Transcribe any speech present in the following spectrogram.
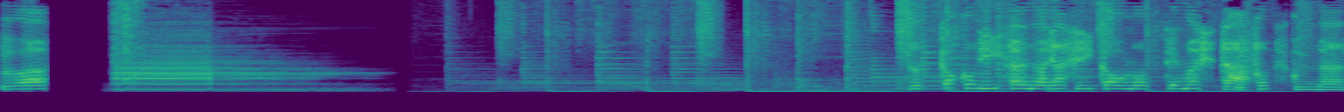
うわ。ずっとコリーさん怪しいと思ってました。嘘つくな。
